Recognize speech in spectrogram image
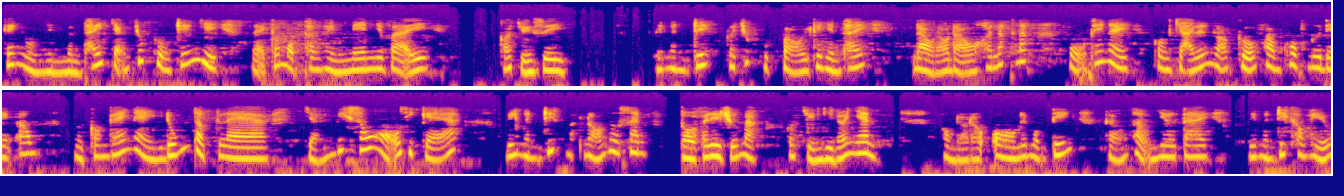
cái người nhìn mình thấy chẳng chút cường tráng gì lại có một thân hình men như vậy. Có chuyện gì? Lý Minh Triết có chút bực bội khi nhìn thấy đầu đậu đậu hơi lắc lắc, muộn thế này còn chạy đến gõ cửa phòng của một người đàn ông. Người con gái này đúng thật là chẳng biết xấu hổ gì cả. Lý Minh Triết mặt nổi gương xanh, tôi phải đi rửa mặt, có chuyện gì nói nhanh. Hồng đậu đậu ồn lên một tiếng, cẩn thận giơ tay. Lý Minh Triết không hiểu,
